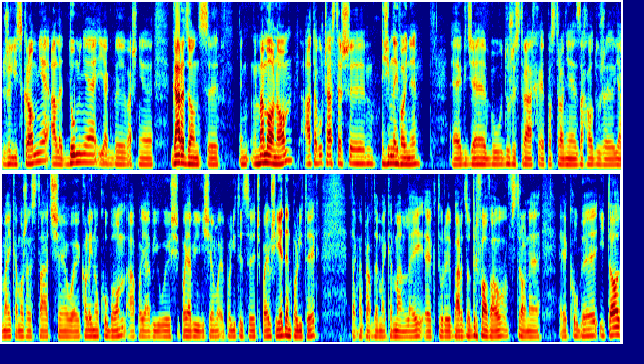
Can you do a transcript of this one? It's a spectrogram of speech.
żyli skromnie, ale dumnie i jakby właśnie gardząc mamoną, a to był czas też zimnej wojny. E, Gdzie był duży strach e, po stronie zachodu, że Jamajka może stać się e, kolejną Kubą, a pojawiły, pojawili się politycy, czy pojawił się jeden polityk, tak naprawdę Michael Manley, który bardzo dryfował w stronę Kuby i to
